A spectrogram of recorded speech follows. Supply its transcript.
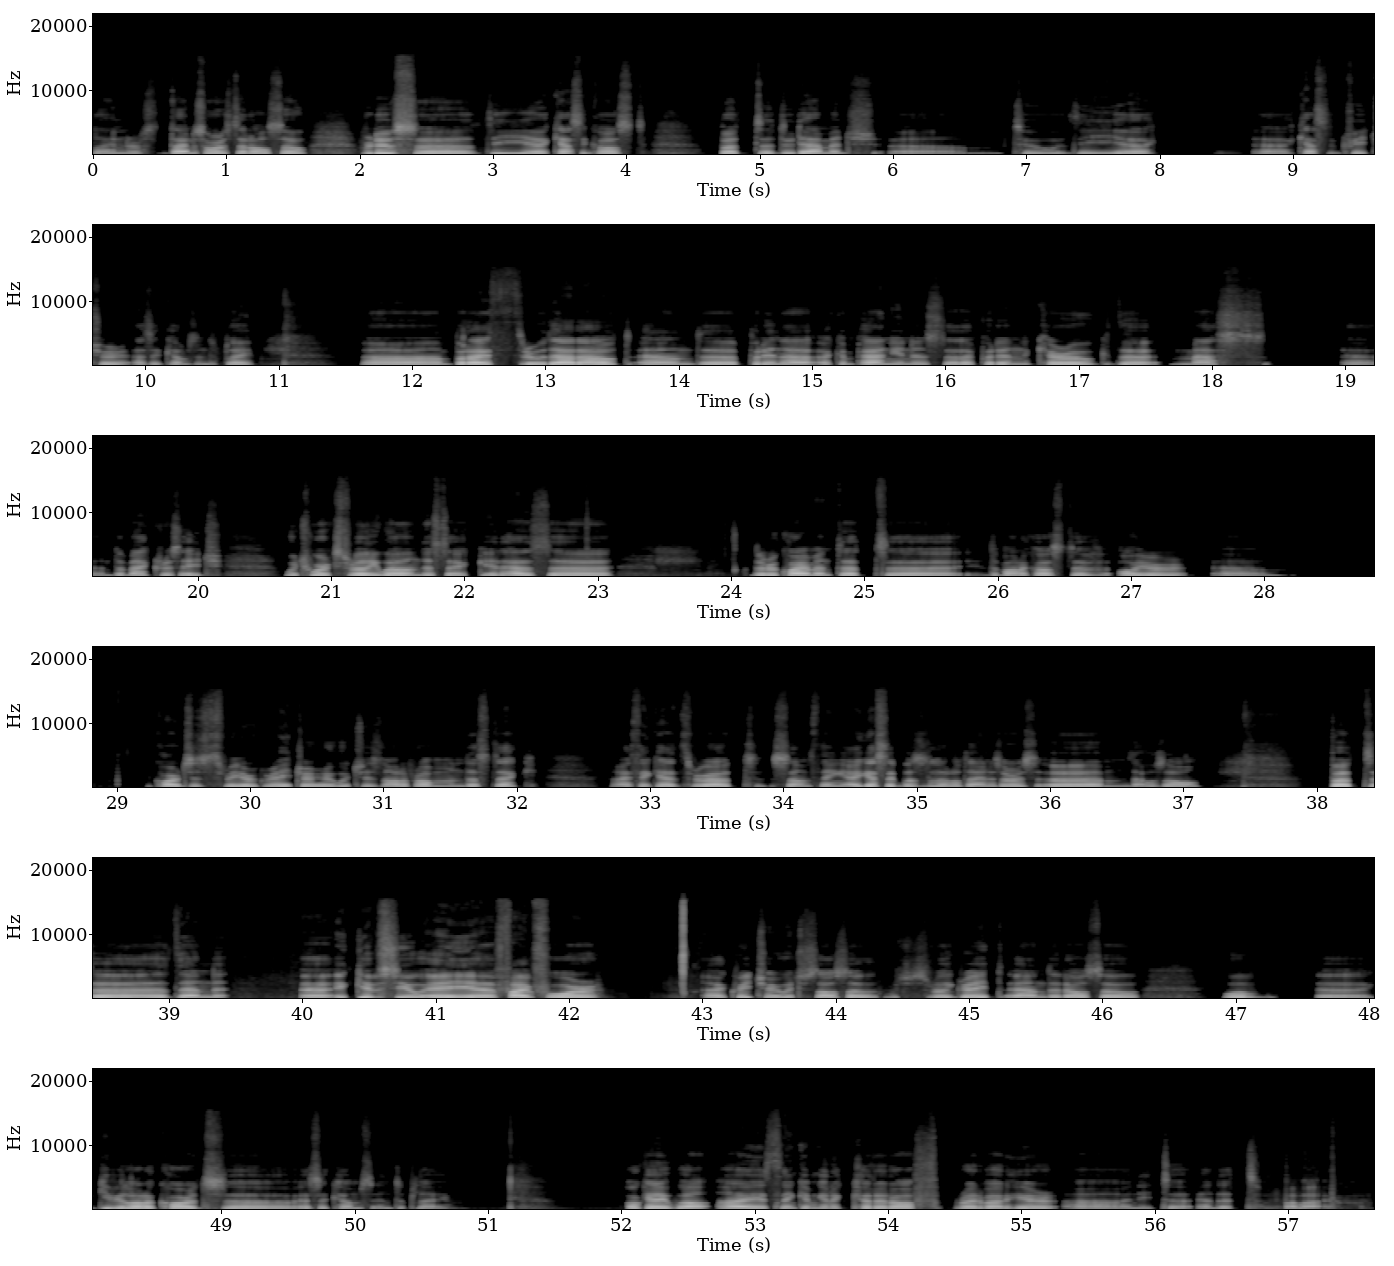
dinosaurs that also reduce uh, the uh, casting cost, but uh, do damage um, to the uh, casted creature as it comes into play. Um, but I threw that out and put in a, a, companion instead. I put in Keruga the Mass, the Macrosage which works really well in this deck. It has uh, the requirement that uh, the mana cost of all your um, cards is three or greater, which is not a problem in this deck. I think I had out something. I guess it was little dinosaurs. Um, that was all. But uh, then uh, it gives you a uh, five-four uh, creature, which is also which is really great, and it also will uh, give you a lot of cards uh, as it comes into play. Okay, well, I think I'm going to cut it off right about here. Uh, I need to end it. Bye bye.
